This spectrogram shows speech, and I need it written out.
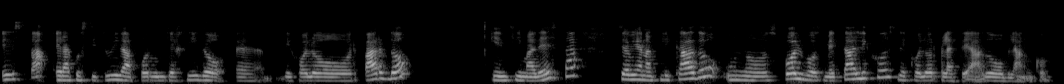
esta, era constituida por un tejido de color pardo y encima de esta se habían aplicado unos polvos metálicos de color plateado o blanco.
